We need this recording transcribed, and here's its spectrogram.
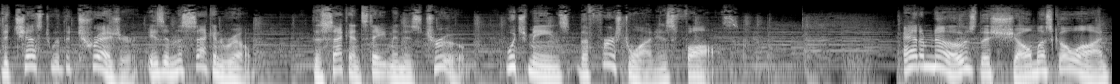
The chest with the treasure is in the second room. The second statement is true, which means the first one is false. Adam knows the show must go on,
